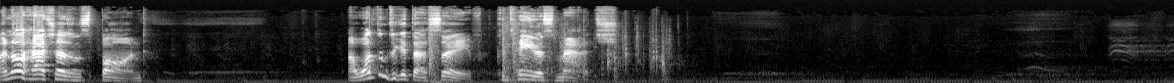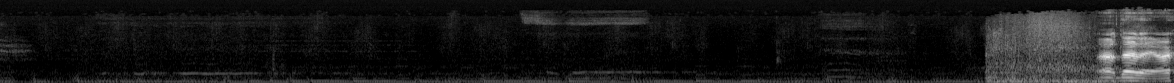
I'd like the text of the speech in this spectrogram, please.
I know Hatch hasn't spawned. I want them to get that save. Continue this match. Oh, there they are.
